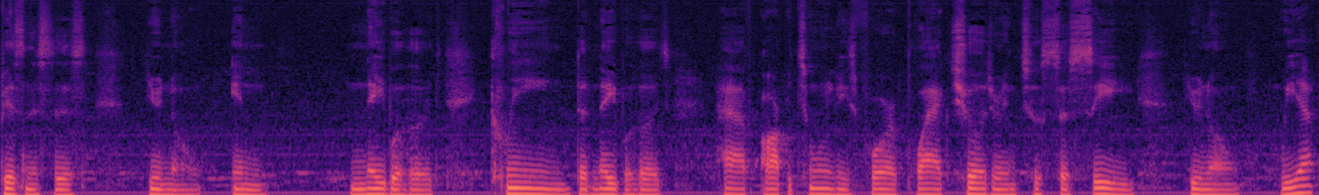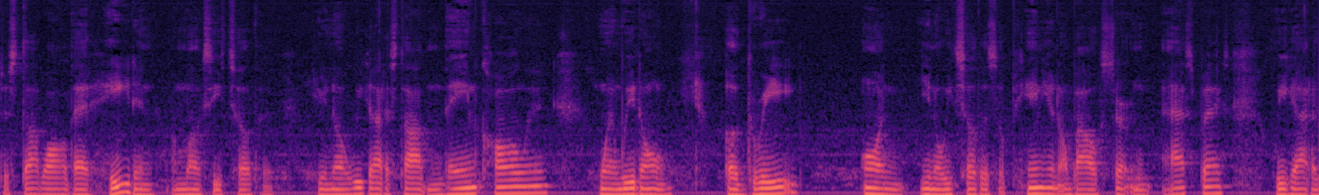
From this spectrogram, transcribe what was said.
businesses, you know, in neighborhoods, clean the neighborhoods, have opportunities for black children to succeed you know, we have to stop all that hating amongst each other. You know, we got to stop name calling when we don't agree on you know each other's opinion about certain aspects we got to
